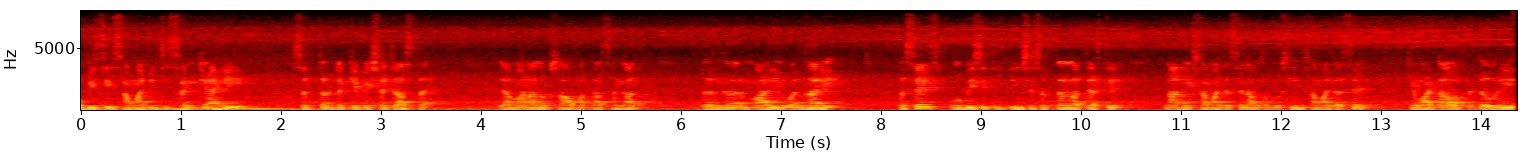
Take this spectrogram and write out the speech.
ओबीसी समाजाची संख्या ही सत्तर टक्केपेक्षा जास्त आहे. या माळा लोकसभा मतदारसंघात धनगर माळी वंजारी तसेच ओबीसीतील तीनशे सत्तर जाती असतील नाभिक समाज असेल आमचा मुस्लिम समाज असेल किंवा डाव डवरी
